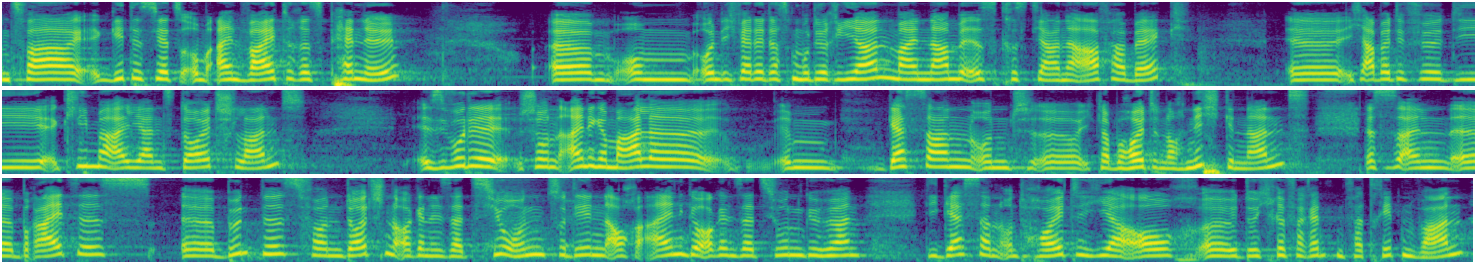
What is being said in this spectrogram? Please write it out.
und zwar geht es jetzt um ein weiteres Panel. Ähm, um, und ich werde das moderieren. Mein Name ist Christiane Aferbeck. Äh, ich arbeite für die Klimaallianz Deutschland. Sie wurde schon einige Male im, gestern und äh, ich glaube heute noch nicht genannt. Das ist ein äh, breites äh, Bündnis von deutschen Organisationen, zu denen auch einige Organisationen gehören, die gestern und heute hier auch äh, durch Referenten vertreten waren.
